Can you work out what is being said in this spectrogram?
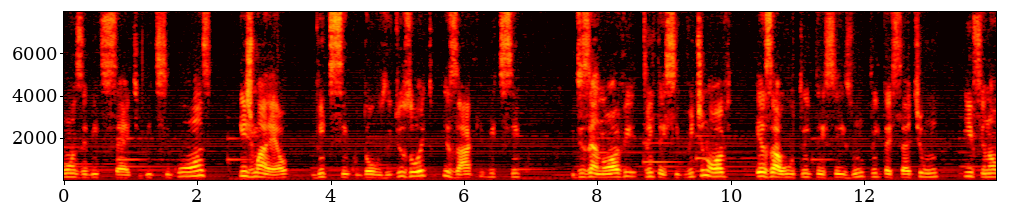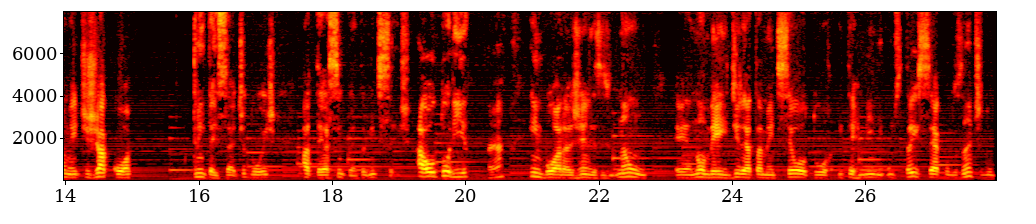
11, 27, 25, 11. Ismael, 25, 12, 18. Isaac, 25, 19, 35, 29. Esaú, 36, 1, 37, 1. E, finalmente, Jacó, 37, 2 até 50, 26. A autoria, né? embora Gênesis não é, nomeie diretamente seu autor e termine uns três séculos antes do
